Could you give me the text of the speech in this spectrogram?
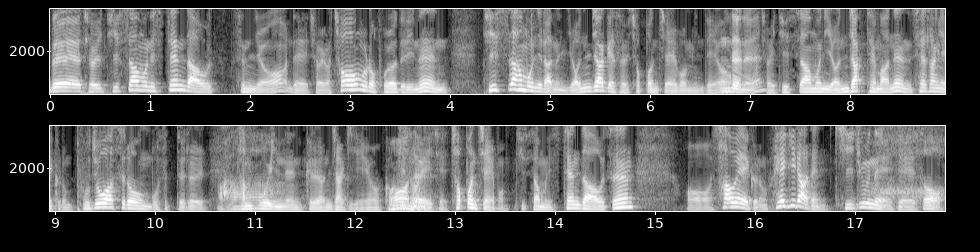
네, 저희 Disharmony Stand Out은요. 네, 저희가 처음으로 보여드리는 Disharmony라는 연작에서의 첫 번째 앨범인데요. 네네. 저희 Disharmony 연작 테마는 세상의 그런 부조화스러운 모습들을 아. 담고 있는 그 연작이에요. 거기서의 네. 이제 첫 번째 앨범 Disharmony Stand Out은 어, 사회의 그런 획일화된 기준에 대해서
